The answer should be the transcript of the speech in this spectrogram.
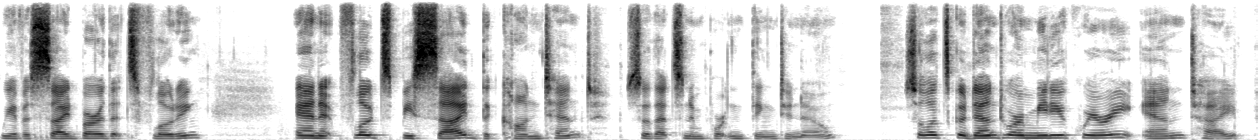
We have a sidebar that's floating, and it floats beside the content, so that's an important thing to know. So let's go down to our media query and type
